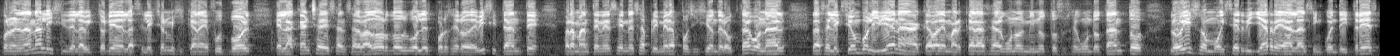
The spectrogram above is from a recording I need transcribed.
con el análisis de la victoria de la selección mexicana de fútbol en la cancha de San Salvador, dos goles por cero de visitante para mantenerse en esa primera posición del octagonal. La selección boliviana acaba de marcar hace algunos minutos su segundo tanto, lo hizo Moisés Villarreal al 53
